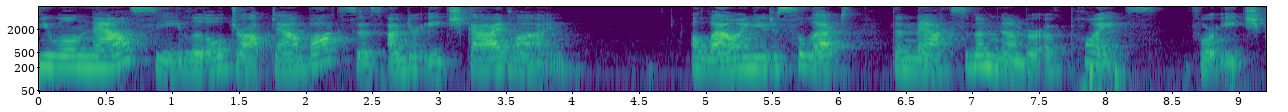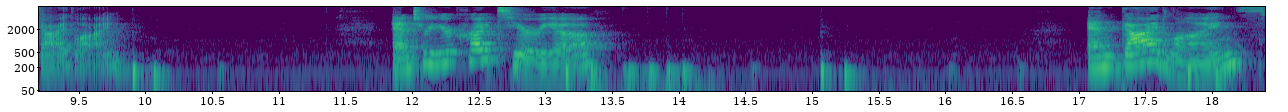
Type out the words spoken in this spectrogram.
You will now see little drop-down boxes under each guideline, allowing you to select the maximum number of points for each guideline. Enter your criteria and guidelines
